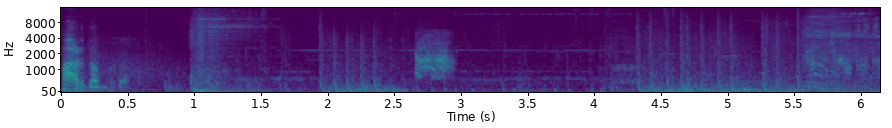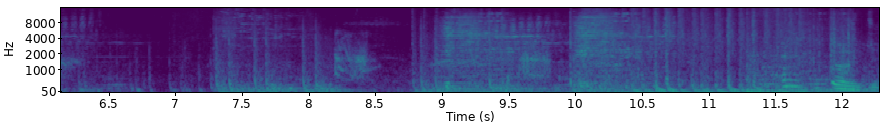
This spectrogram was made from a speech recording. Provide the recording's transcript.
Pardon bro. Öldü.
